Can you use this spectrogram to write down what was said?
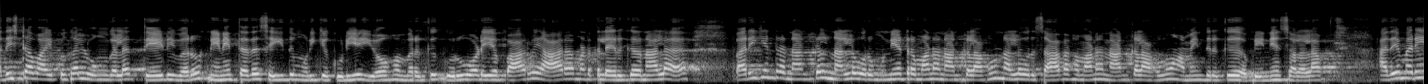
அதிர்ஷ்ட வாய்ப்புகள் உங்களை தேடி வரும். நினைத்ததை செய்து முடிக்கக்கூடிய யோகம் இருக்குது குருவோடைய பார்வை ஆறாம் இடத்துல இருக்கிறதுனால வருகின்ற நாட்கள் நல்ல ஒரு முன்னேற்றமான நாட்களாகவும் நல்ல ஒரு சாதகமான நாட்களாகவும் அமைந்திருக்கு அப்படின்னே சொல்லலாம். அதே மாதிரி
